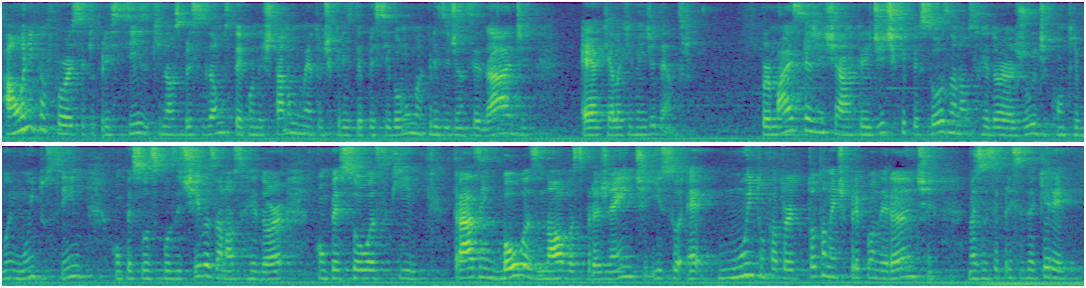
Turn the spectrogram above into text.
A única força que, precisa, que nós precisamos ter quando está num momento de crise depressiva ou numa crise de ansiedade é aquela que vem de dentro. Por mais que a gente acredite que pessoas ao nosso redor ajudem, contribuem muito sim, com pessoas positivas ao nosso redor, com pessoas que trazem boas novas pra gente, isso é muito um fator totalmente preponderante, mas você precisa querer.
